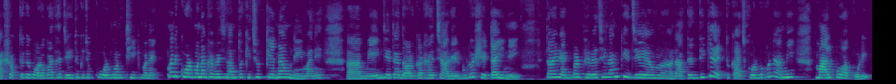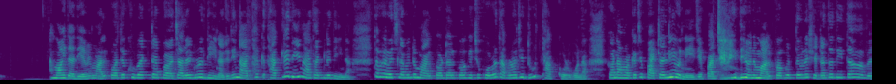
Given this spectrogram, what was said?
আর সব থেকে বড় কথা, যেহেতু কিছু করব না ঠিক মানে মানে করব না ভেবেছিলাম, তো কিছু কেনাও নেই। মানে মেইন যেটা দরকার হয় চালের গুঁড়ো, সেটাই নেই। তো আমি একবার ভেবেছিলাম কি যে রাতের দিকে একটু কাজ করব ওখানে আমি মালপোয়া করি। ময়দা দিয়ে। আমি মালপোয়াতে খুব একটা চালের গুঁড়ো দিই না। যদি না থাকে, থাকলে দিই, না থাকলে দিই না। তো ভেবেছিলাম একটু মালপোয়া টালপোয়া কিছু করব। তারপরে হচ্ছে দুধ থাক, করব না। কারণ আমার কাছে পাটালিও নেই যে, পাটালি দিয়ে মানে মালপোয়া করতে হলে সেটা তো দিতে হবে।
